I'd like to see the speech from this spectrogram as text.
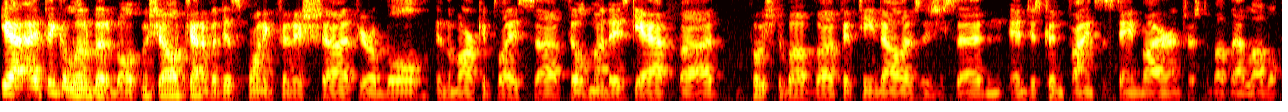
Yeah, I think a little bit of both, Michelle. Kind of a disappointing finish uh, if you're a bull in the marketplace. Uh, filled Monday's gap, uh, pushed above uh, $15, as you said, and, and just couldn't find sustained buyer interest above that level.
